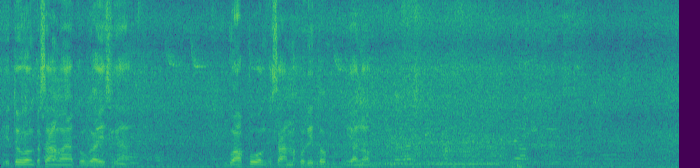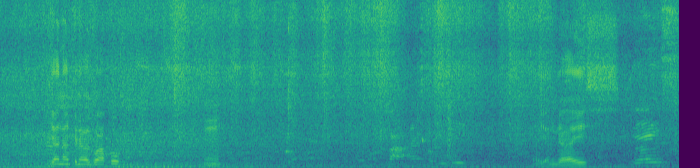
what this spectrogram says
Ito ang kasama ko guys nga. Gwapo ang kasama ko dito. Yan oh. Yan ang. Hmm. Baan ka buhi. Ayan guys. Guys.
